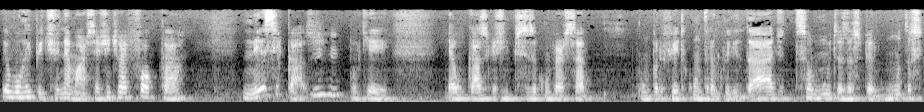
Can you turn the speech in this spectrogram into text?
Eu vou repetir, né, Márcia? A gente vai focar nesse caso, porque é um caso que a gente precisa conversar com o prefeito com tranquilidade. São muitas as perguntas.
